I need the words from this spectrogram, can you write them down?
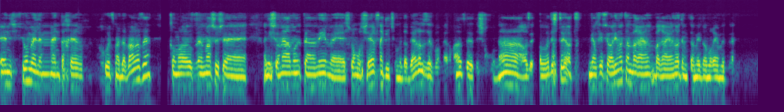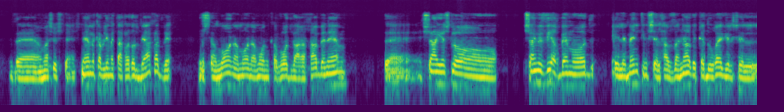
אין שום אלמנט אחר חוץ מהדבר הזה. כלומר, זה משהו שאני שומע המון פעמים, אה, שלמה שרף נגיד, שהוא מדבר על זה, ואומר, מה זה, זה שכונה, או זה, אבל זה שטויות. גם כששואלים אותם בראיונות, הם תמיד אומרים את זה. זה משהו ששניהם מקבלים את ההחלטות ביחד, ויש המון המון המון כבוד והערכה ביניהם. שי יש לו, שי מביא הרבה מאוד אלמנטים של הבנה בכדורגל, של,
